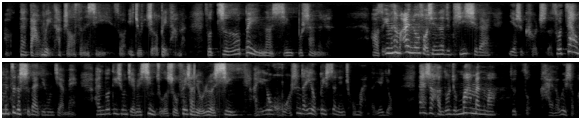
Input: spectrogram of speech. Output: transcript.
好，但大卫他知道神的心意，说依旧责备他们，说责备那行不善的人。好，因为他们暗中所行的，就提起来也是可耻的。所以在我们这个时代，弟兄姐妹，很多弟兄姐妹信主的时候非常有热心，啊，也有火，甚至也有被圣灵充满的，也有。但是很多人就慢慢的嘛就走开了，为什么？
